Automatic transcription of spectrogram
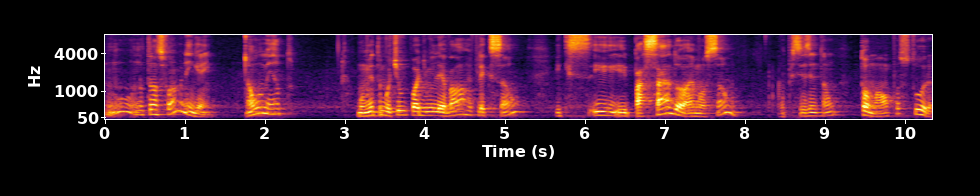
não, não transforma ninguém, é um momento. O momento emotivo pode me levar a uma reflexão e, que, e, e passado a emoção, eu preciso então tomar uma postura,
